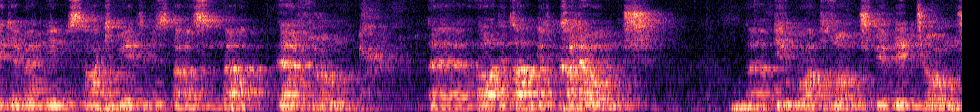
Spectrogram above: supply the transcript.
egemenliğimiz, hakimiyetimiz arasında Erzurum e, adeta bir kale olmuş, bir muhafız olmuş, bir bekçi olmuş.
